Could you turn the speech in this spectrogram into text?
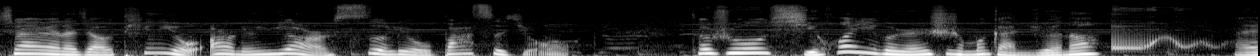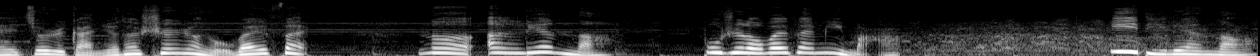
下一位呢叫听友二零一二四六八四九，他说喜欢一个人是什么感觉呢？哎，就是感觉他身上有 WiFi。那暗恋呢？不知道 WiFi 密码。异地恋呢？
